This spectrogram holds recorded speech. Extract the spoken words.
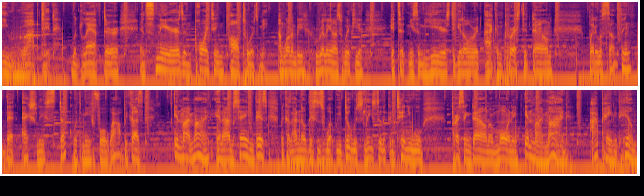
erupted with laughter and sneers and pointing all towards me, I'm going to be really honest with you. It took me some years to get over it. I compressed it down but it was something that actually stuck with me for a while because in my mind, and I'm saying this because I know this is what we do, which leads to the continual pressing down or mourning. In my mind, I painted him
